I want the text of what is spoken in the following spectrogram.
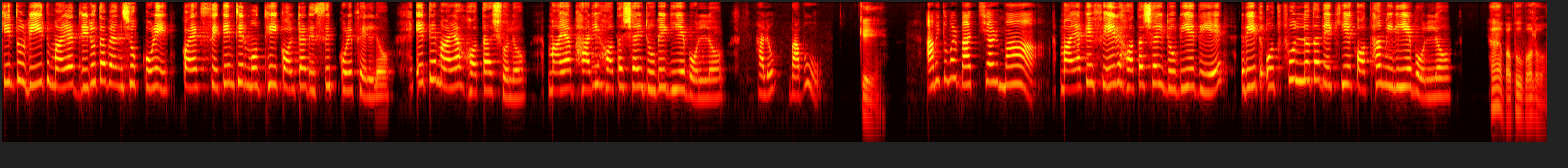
কিন্তু হৃদ মায়া দৃঢ়তা ব্যঞ্জক করে কয়েক সেকেন্ডের মধ্যেই কলটা রিসিভ করে ফেলল। এতে মায়া হতাশ হলো। মায়া ভারী হতাশায় ডুবে গিয়ে বলল হ্যালো বাবু? কে? আমি তোমার বাচ্চার মা। মায়াকে ফের হতাশায় ডুবিয়ে দিয়ে হৃদ উৎফুল্লতা দেখিয়ে কথা মিলিয়ে বলল হ্যাঁ বাবু বলো।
